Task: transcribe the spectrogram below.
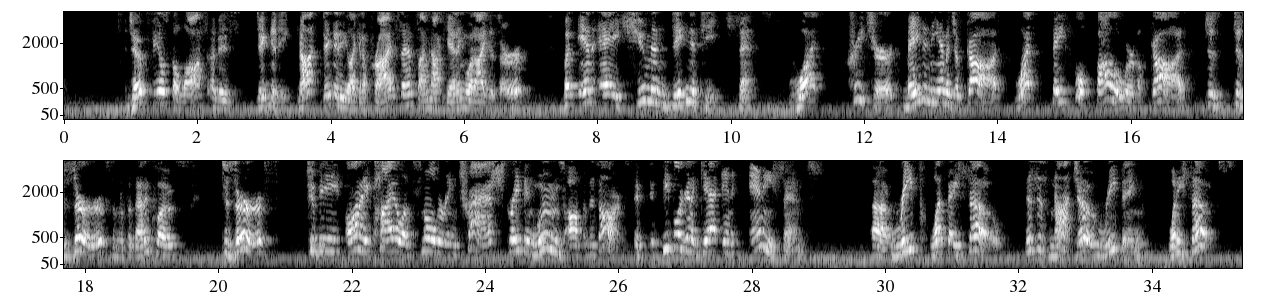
Job feels the loss of his dignity, not dignity like in a pride sense, I'm not getting what I deserve, but in a human dignity sense. What creature made in the image of God, what faithful follower of God deserves, I'm going to put that in quotes, deserves to be on a pile of smoldering trash, scraping wounds off of his arms. If, if people are going to get, in any sense, uh, reap what they sow, this is not Job reaping what he sows.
